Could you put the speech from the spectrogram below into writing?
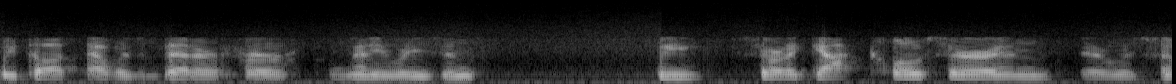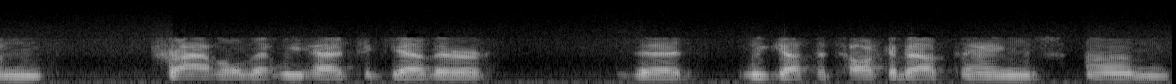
we thought that was better for many reasons. We sort of got closer, and there was some travel that we had together that we got to talk about things. Um,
